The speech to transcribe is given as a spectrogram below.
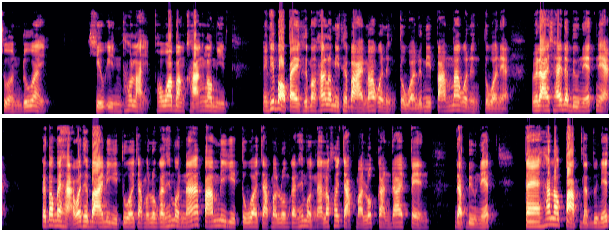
ส่วนด้วย qin เท่าไหร่ เพราะว่าบางครั้งเรามี อย่างที่บอกไปคือบางครั้งเรามี turbine มากกว่า 1 ตัว หรือมีปั๊มมากกว่า 1 ตัวเนี่ย เวลาใช้ W net เนี่ย ก็ต้องไปหาว่า turbine มีกี่ตัวจับมารวมกันให้หมดนะ ปั๊มมีกี่ตัวจับมารวมกันให้หมดนะแล้วค่อยจับมาลบกันได้เป็น wnet แต่ถ้าเราปรับ wnet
